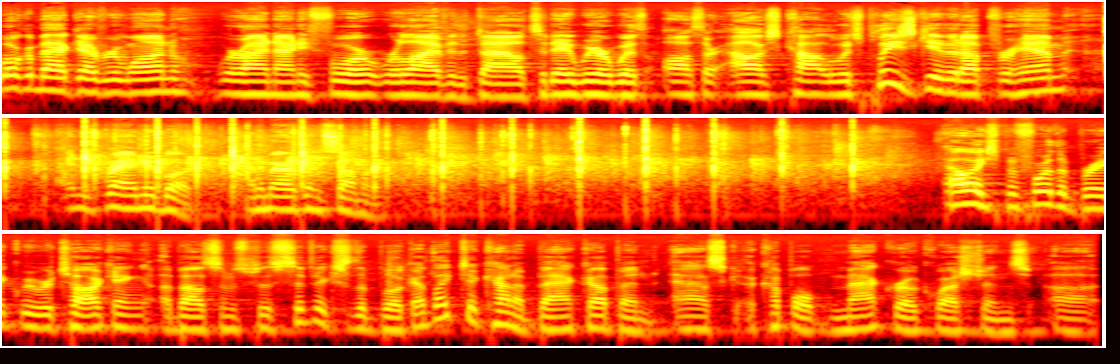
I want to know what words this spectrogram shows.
Welcome back, everyone. We're I 94. We're live at the dial. Today we are with author Alex Kotlowitz. Please give it up for him and his brand new book, An American Summer. Alex, before the break, we were talking about some specifics of the book. I'd like to kind of back up and ask a couple macro questions. Uh,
